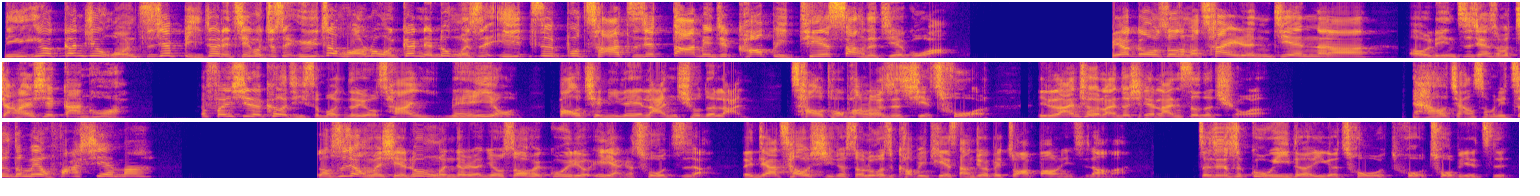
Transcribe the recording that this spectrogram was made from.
你，因为根据我们直接比对的结果，就是于正煌论文跟你的论文是一字不差，直接大面积 copy 贴上的结果啊！不要跟我说什么蔡仁坚呐、啊，哦林志坚什么讲了一些干话，分析的课题什么的有差异没有？抱歉，你连篮球的篮。草头旁都是写错了，你篮球的篮都写蓝色的球了，你还要讲什么？你这都没有发现吗？老师讲，我们写论文的人有时候会故意留一两个错字啊，人家抄袭的时候，如果是 copy 贴上就会被抓包，你知道吗？这就是故意的一个错错错别字，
